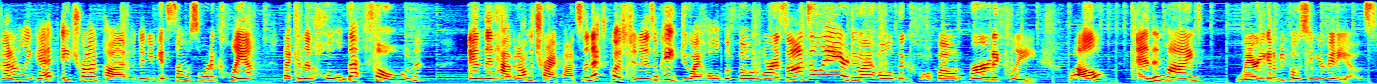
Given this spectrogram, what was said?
not only get a tripod, but then you get some sort of clamp that can then hold that phone and then have it on the tripod. So the next question is, okay, do I hold the phone horizontally or do I hold the phone vertically? Well, end in mind, where are you gonna be posting your videos?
